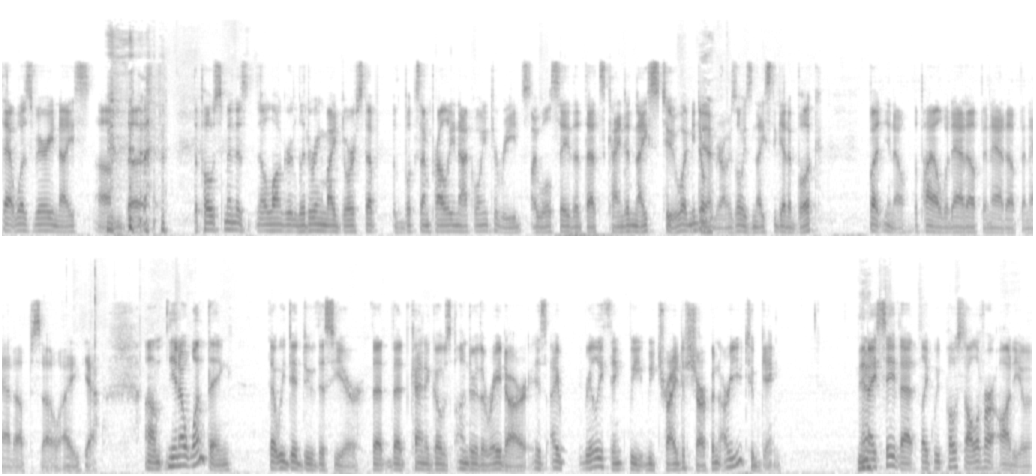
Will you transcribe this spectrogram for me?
that was very nice. Um, the the postman is no longer littering my doorstep with books I'm probably not going to read. So I will say that that's kind of nice too. I mean, don't yeah. get me wrong; it's always nice to get a book, but you know, the pile would add up and add up and add up. So I, yeah, um, you know, one thing that we did do this year that that kind of goes under the radar is I really think we we tried to sharpen our YouTube game. Yeah. And I say that like we post all of our audio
